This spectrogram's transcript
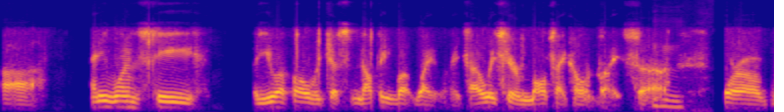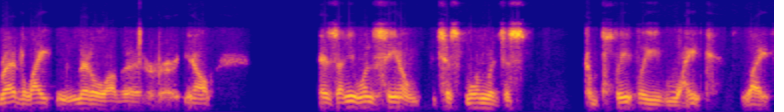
uh, anyone see a UFO with just nothing but white lights. I always hear multicolored lights, uh, Mhm. or a red light in the middle of it, or you know, has anyone seen a, just one with just completely white lights?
